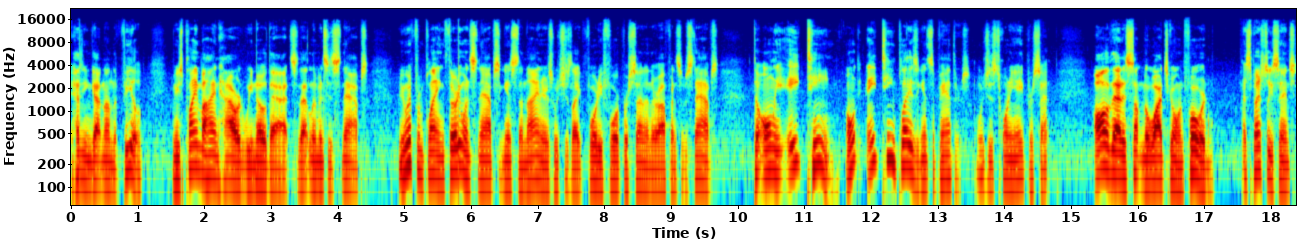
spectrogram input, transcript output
hasn't even gotten on the field. I mean, he's playing behind Howard. We know that, so that limits his snaps. He went from playing 31 snaps against the Niners, which is like 44% of their offensive snaps, to only 18, only 18 plays against the Panthers, which is 28% all of that is something to watch going forward, especially since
